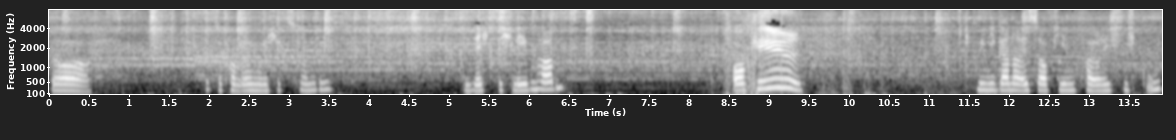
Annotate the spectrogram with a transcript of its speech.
So. Jetzt kommen irgendwelche Zombies, die 60 Leben haben. Okay. Minigunner ist auf jeden Fall richtig gut.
